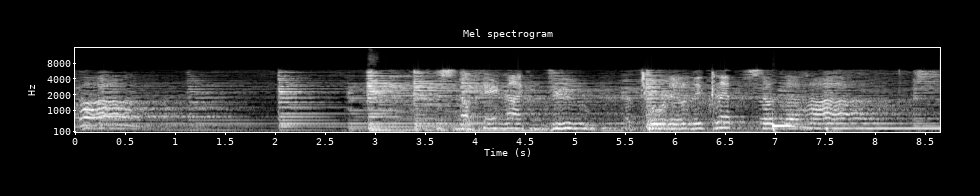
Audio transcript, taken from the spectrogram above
apart. There's nothing I can do, a total eclipse of the heart.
